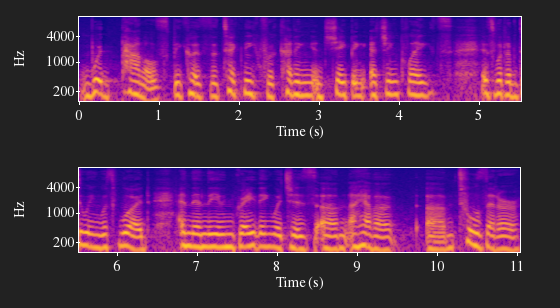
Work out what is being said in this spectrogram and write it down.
wood panels because the technique for cutting and shaping etching plates is what I'm doing with wood. And then the engraving, which is, um, I have a um, tools that are,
